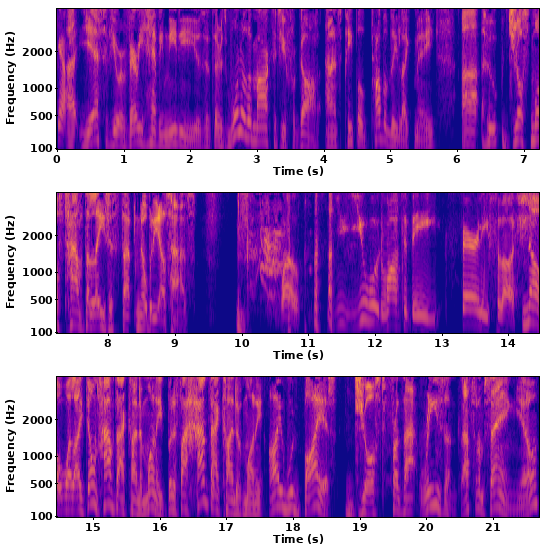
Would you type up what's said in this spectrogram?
Yeah. Uh, yes, if you're a very heavy media user, there's one other market you forgot, and it's people probably like me uh, who just must have the latest that nobody else has. Well, you you would want to be fairly flush. No, well, I don't have that kind of money, but if I had that kind of money, I would buy it just for that reason. That's what I'm saying, you know?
